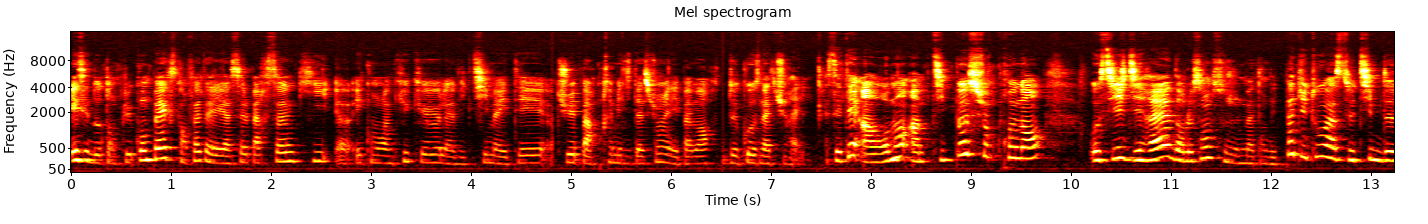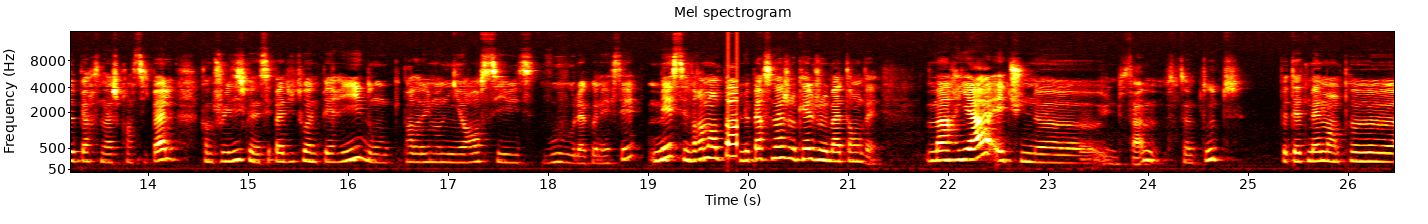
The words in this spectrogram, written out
et c'est d'autant plus complexe qu'en fait, elle est la seule personne qui euh, est convaincue que la victime a été tuée par préméditation et n'est pas morte de cause naturelle. C'était un roman un petit peu surprenant aussi, je dirais, dans le sens où je ne m'attendais pas du tout à ce type de personnage principal. Comme je vous l'ai dit, je connaissais pas du tout Anne Perry, donc pardonnez mon ignorance si vous, vous la connaissez. Mais c'est vraiment pas le personnage auquel je m'attendais. Maria est une, euh, une femme, somme toute, peut-être même un peu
